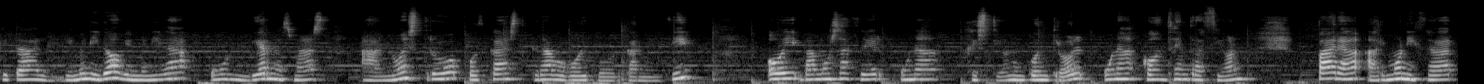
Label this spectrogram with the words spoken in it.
¿Qué tal? Bienvenido, bienvenida un viernes más a nuestro podcast Grabo Voy por Carmen Cid. Hoy vamos a hacer una gestión, un control, una concentración para armonizar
